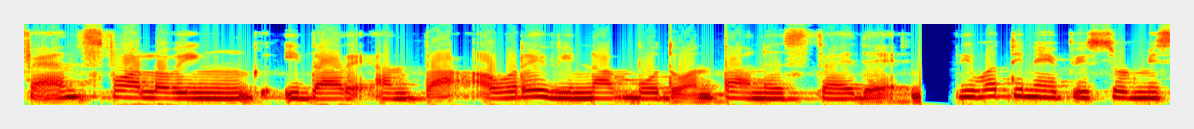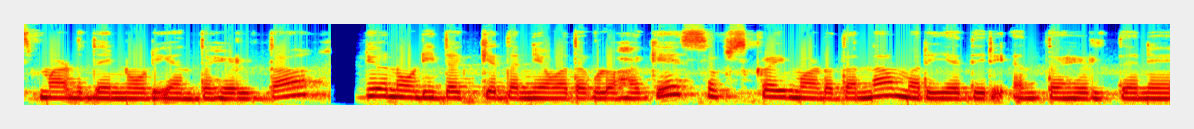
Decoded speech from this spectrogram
ಫ್ಯಾನ್ಸ್ ಫಾಲೋವಿಂಗ್ ಇದ್ದಾರೆ ಅಂತ ಅವರೇ ವಿನ್ ಆಗ್ಬೋದು ಅಂತ ಅನಿಸ್ತಾ ಇದೆ. ಇವತ್ತಿನ ಎಪಿಸೋಡ್ ಮಿಸ್ ಮಾಡದೆ ನೋಡಿ ಅಂತ ಹೇಳ್ತಾ ವಿಡಿಯೋ ನೋಡಿದ್ದಕ್ಕೆ ಧನ್ಯವಾದಗಳು. ಹಾಗೆ ಸಬ್ಸ್ಕ್ರೈಬ್ ಮಾಡೋದನ್ನ ಮರೆಯದಿರಿ ಅಂತ ಹೇಳ್ತೇನೆ.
